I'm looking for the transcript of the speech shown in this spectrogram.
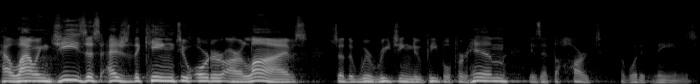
allowing Jesus as the king to order our lives so that we're reaching new people for him is at the heart of what it means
